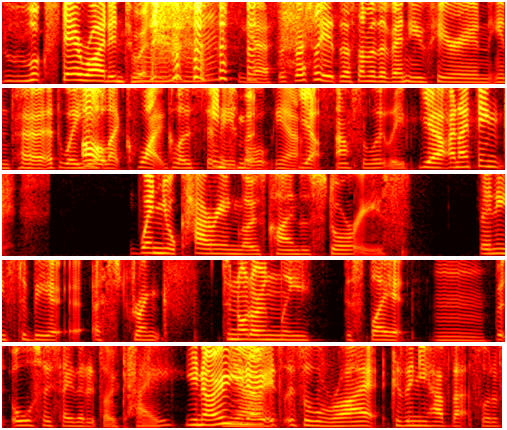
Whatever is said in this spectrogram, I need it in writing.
look stare right into it. yes, especially at the, some of the venues here in, in Perth where you're Oh, like quite close to intimate. people. Yeah. Yeah, absolutely. Yeah, and I think when you're carrying those kinds of stories, there needs to be a, a strength to not only display it Mm. but also say that it's okay. You know, you know, it's it's all right because then you have that sort of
